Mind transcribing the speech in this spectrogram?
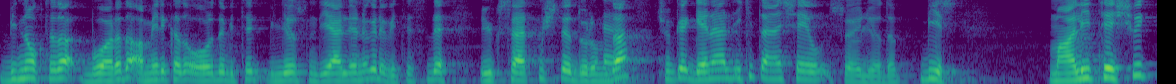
bir noktada bu arada Amerika'da orada bitir, biliyorsun diğerlerine göre vitesi de yükseltmiş de durumda. Evet. Çünkü genelde iki tane şey söylüyordu. Bir, mali teşvik.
